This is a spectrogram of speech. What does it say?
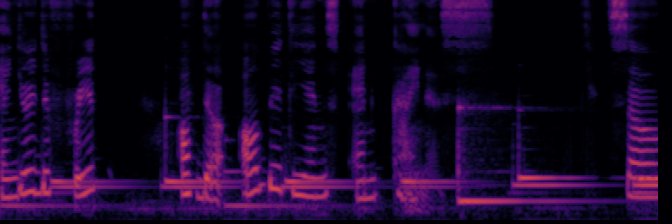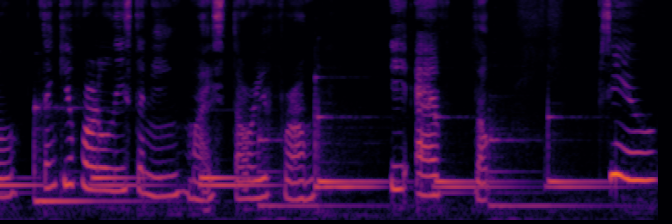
enjoyed the fruit of the obedience and kindness. So, thank you for listening my story from EF Blog. See you.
